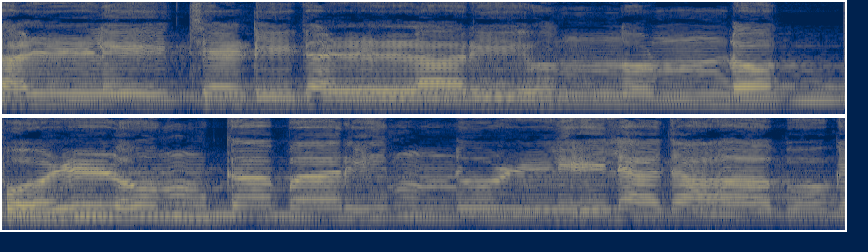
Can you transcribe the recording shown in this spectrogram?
കള്ളിച്ചെടികൾ അറിയുന്നുണ്ടോ? പൊള്ളും കബറിനുള്ളിലതാബുകൾ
